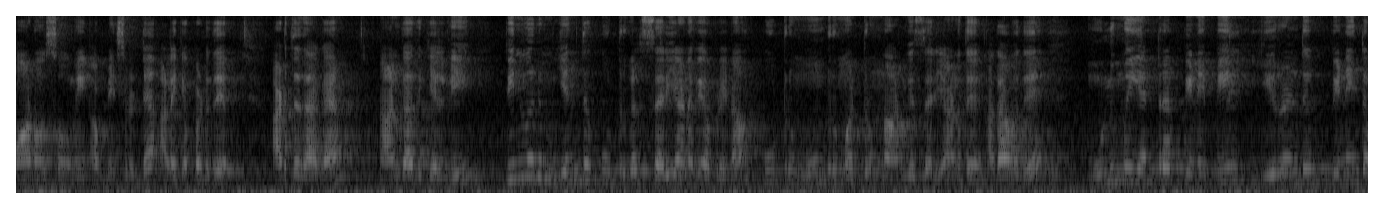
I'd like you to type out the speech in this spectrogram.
மானோசோமி அப்படின்னு சொல்லிட்டு அழைக்கப்படுது. அடுத்ததாக நான்காவது கேள்வி பின்வரும் எந்த கூற்றுகள் சரியானவை அப்படின்னா கூற்று மூன்று மற்றும் நான்கு சரியானது. அதாவது முழுமையற்ற பிணைப்பில் இரண்டு பிணைந்த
